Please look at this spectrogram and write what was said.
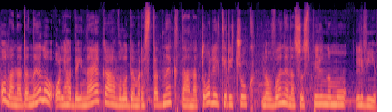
Олена Данило, Ольга Дейнека, Володимир Стадник та Анатолій Кирічук. Новини на Суспільному. Львів.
